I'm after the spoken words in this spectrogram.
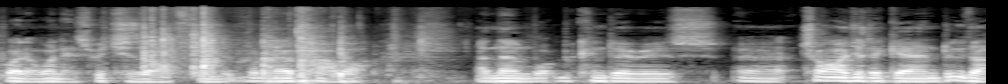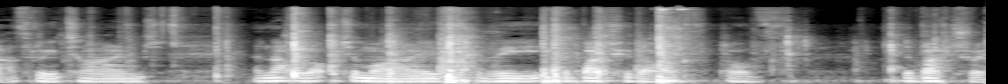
when it, when it switches off with no power. And then what we can do is uh, charge it again, do that three times, and that will optimize the, the battery life of the battery.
